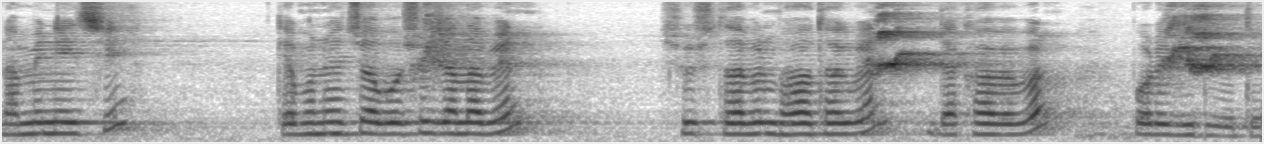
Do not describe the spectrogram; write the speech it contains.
নামিয়ে নিয়েছি। কেমন হয়েছে অবশ্যই জানাবেন। সুস্থ থাকবেন, ভালো থাকবেন। দেখা হবে আবার পরে ভিডিওতে।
